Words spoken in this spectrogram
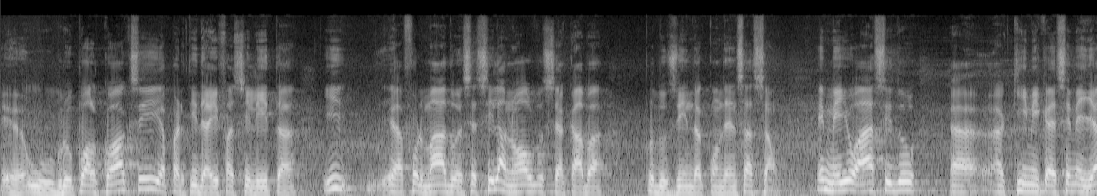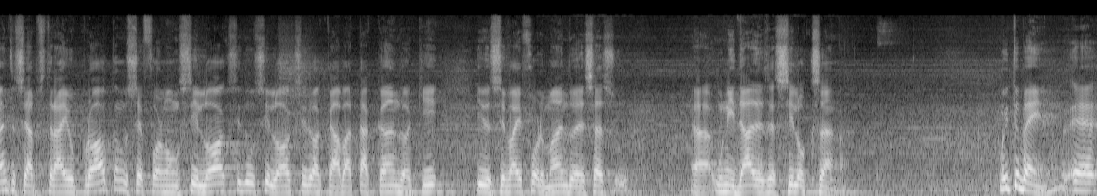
é, o grupo alcoxi e a partir daí facilita e é formado esse silanol, você acaba produzindo a condensação. Em meio ácido, a, a química é semelhante, você abstrai o próton, você forma um silóxido, o silóxido acaba atacando aqui e você vai formando essas uh, unidades de siloxano. Muito bem. É,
